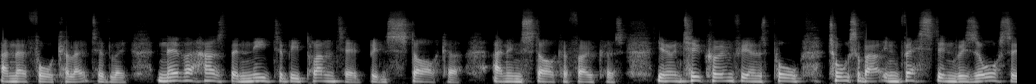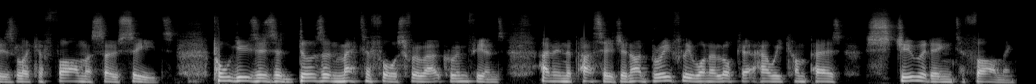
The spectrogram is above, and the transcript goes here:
and therefore collectively. Never has the need to be planted been starker and in starker focus. You know, in 2 Corinthians, Paul talks about investing resources like a farmer sows seeds. Paul uses a dozen metaphors throughout Corinthians and in the passage, and I briefly want to look at how he compares stewarding to farming.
